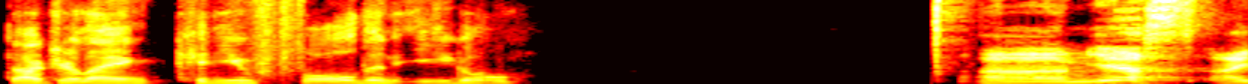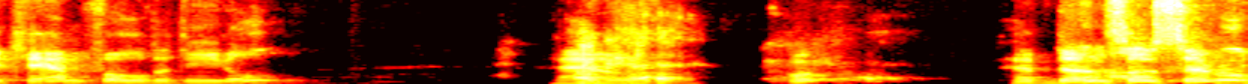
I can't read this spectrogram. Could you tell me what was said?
Dr. Lang, can you fold an eagle? Um, yes, I can fold an eagle. Have, okay. Have done so several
